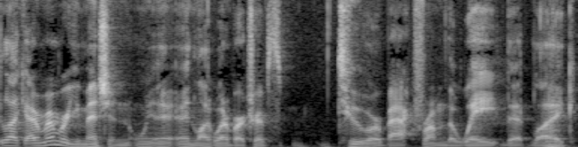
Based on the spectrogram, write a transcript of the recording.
like I remember you mentioned in like one of our trips to or back from the wait that like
